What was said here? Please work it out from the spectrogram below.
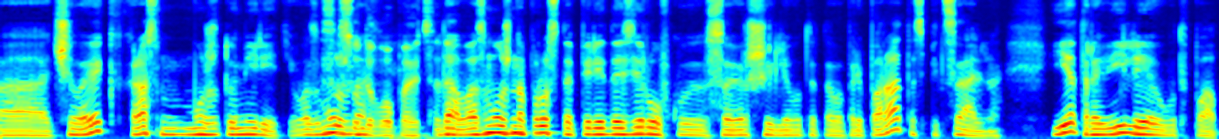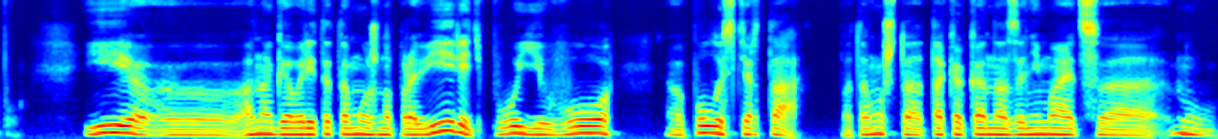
а, человек как раз может умереть. И, возможно, Сосуды лопаются. Да, да, возможно, просто передозировку совершили вот этого препарата специально и отравили вот папу. И э, она говорит, это можно проверить по его э, полости рта, потому что так как она занимается ну,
